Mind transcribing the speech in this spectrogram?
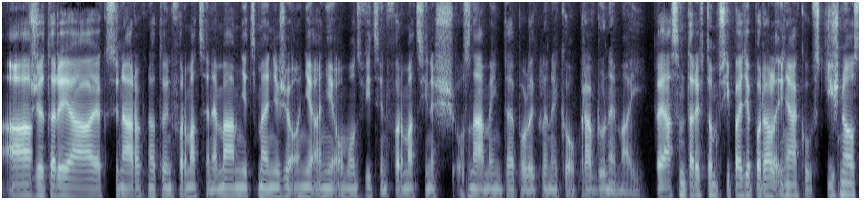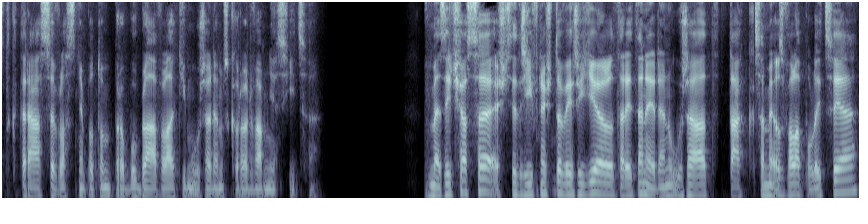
a že tady já jaksi nárok na tu informaci nemám, nicméně, že oni ani o moc víc informací než oznámení té polikliniky opravdu nemají. Já jsem tady v tom případě podal i nějakou stížnost, která se vlastně potom probublávala tím úřadem skoro dva měsíce. V mezičase, ještě dřív, než to vyřídil tady ten jeden úřad, tak se mi ozvala policie,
